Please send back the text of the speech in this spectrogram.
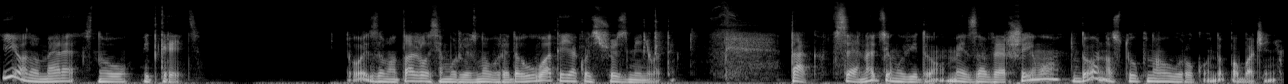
І воно в мене знову відкриється. Ось завантажилося, можу знову редагувати, якось щось змінювати. Так, все, на цьому відео ми завершуємо. До наступного уроку. До побачення.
